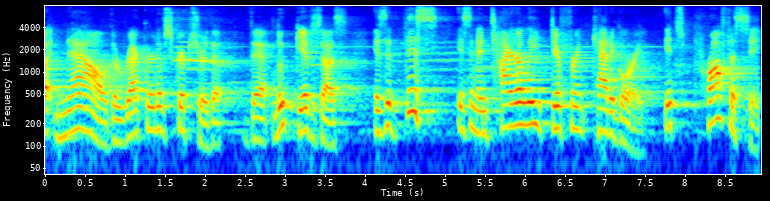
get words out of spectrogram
But now, the record of Scripture that, that Luke gives us is that this is an entirely different category. It's prophecy.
